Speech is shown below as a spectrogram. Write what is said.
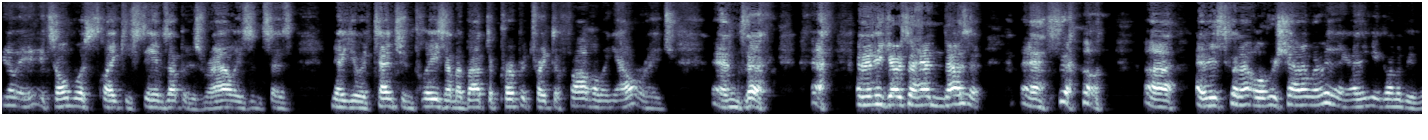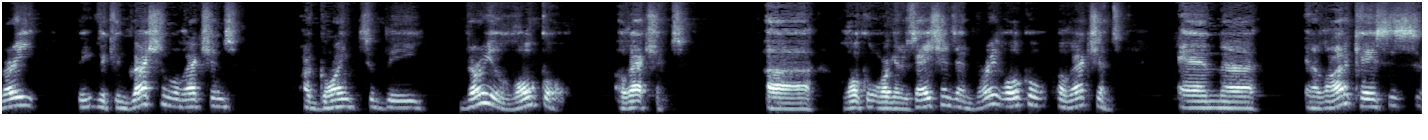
You know, it's almost like he stands up at his rallies and says, "You know, your attention, please. I'm about to perpetrate the following outrage," and uh, and then he goes ahead and does it. And so, uh, and it's going to overshadow everything. I think you're going to be very, the, the congressional elections are going to be very local elections, uh, local organizations, and very local elections. And uh, in a lot of cases,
